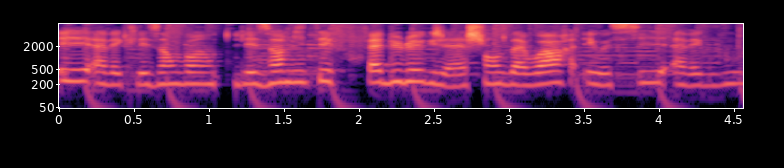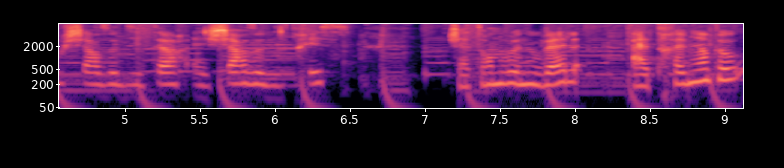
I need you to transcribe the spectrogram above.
et avec les, invités fabuleux que j'ai la chance d'avoir et aussi avec vous, chers auditeurs et chères auditrices. J'attends de vos nouvelles. À très bientôt!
